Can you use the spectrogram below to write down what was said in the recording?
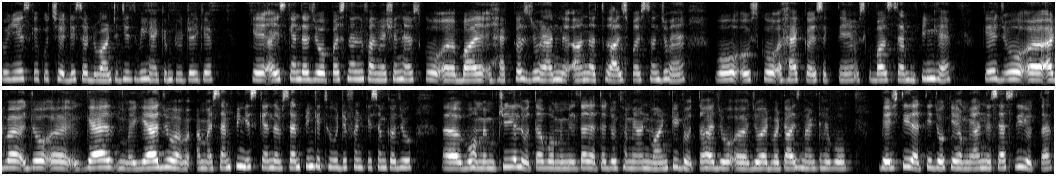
तो ये इसके कुछ डिसएडवांटेजेस भी हैं कंप्यूटर के। कि इसके अंदर जो पर्सनल इंफॉर्मेशन है, उसको बाय हैकर्स जो है अनऑथराइज पर्सन जो हैं, वो उसको हैक कर सकते हैं। उसके बाद सैम्पिंग है कि जो एडवर जो गैर गैर जो सैम्पिंग इसके अंदर सैम्पिंग के थ्रू डिफरेंट किस्म का जो वो हमें मटेरियल होता है, वो हमें मिलता रहता है, जो कि हमें अनवांटेड होता है, जो जो एडवर्टाइजमेंट है, वो भेजती रहती है, जो कि हमें अननेसेसरी होता है।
